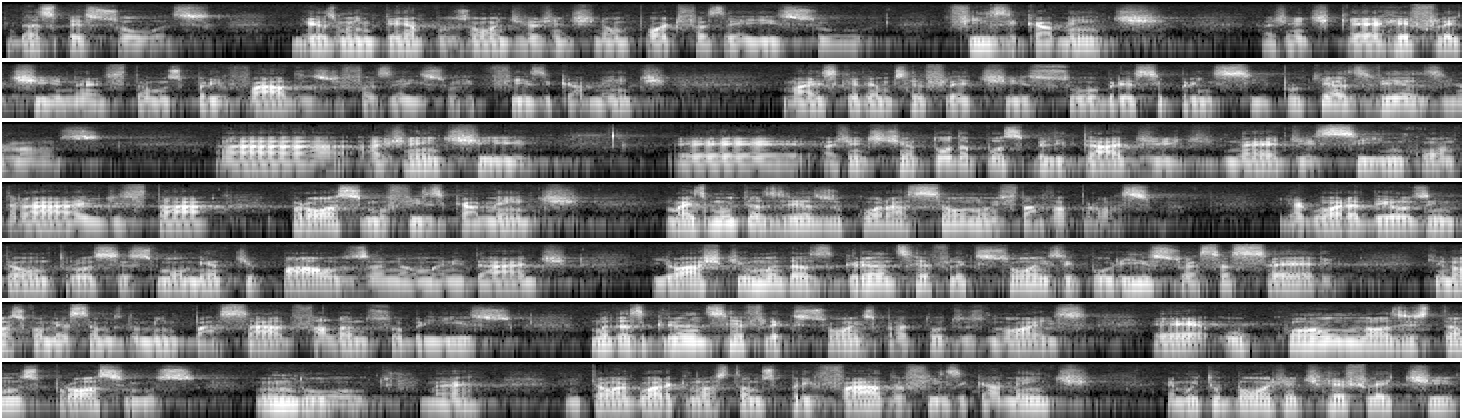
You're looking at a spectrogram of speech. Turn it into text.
das pessoas, mesmo em tempos onde a gente não pode fazer isso fisicamente, a gente quer refletir, né? Estamos privados de fazer isso fisicamente, mas queremos refletir sobre esse princípio. Porque às vezes, irmãos, a, a gente. É, a gente tinha toda a possibilidade de, né, de se encontrar e de estar próximo fisicamente, mas muitas vezes o coração não estava próximo. E agora Deus então trouxe esse momento de pausa na humanidade, e eu acho que uma das grandes reflexões, e por isso essa série que nós começamos domingo passado falando sobre isso, uma das grandes reflexões para todos nós é o quão nós estamos próximos um do outro, né? Então, agora que nós estamos privados fisicamente, é muito bom a gente refletir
